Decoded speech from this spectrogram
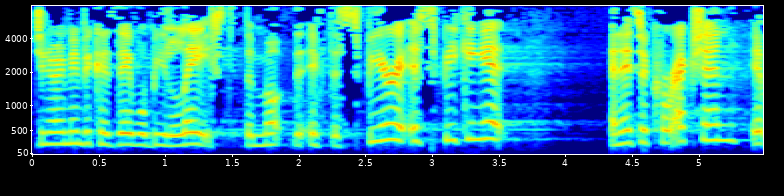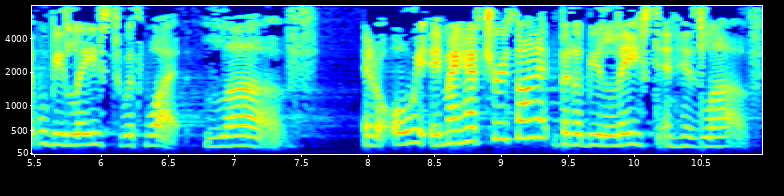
Do you know what I mean? Because they will be laced. The mo- if the Spirit is speaking it and it's a correction, it will be laced with what? Love. It'll always, it might have truth on it, but it'll be laced in His love.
